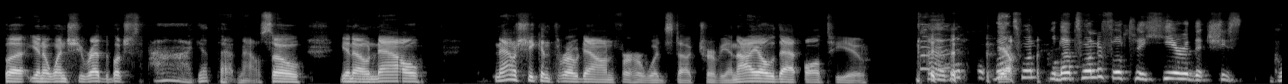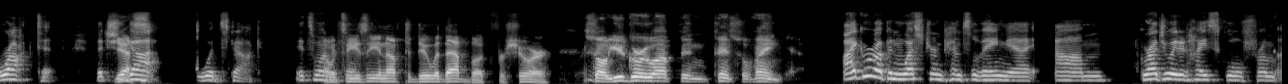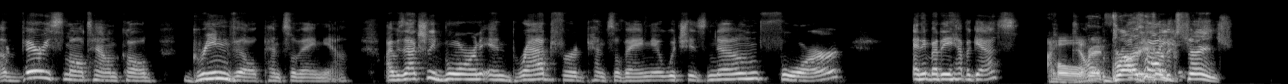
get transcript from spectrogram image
But you know, when she read the book, she's like, "Ah, I get that now." So you know, now now she can throw down for her Woodstock trivia, and I owe that all to you. Oh, that's, that's wonderful. That's wonderful to hear that she's grokked it, that she Yes. got Woodstock. It's Oh, wonderful. it's easy enough to do with that book for sure. So you grew up in Pennsylvania. I grew up in Western Pennsylvania. Um, graduated high school from a very small town called Greenville, Pennsylvania. I was actually born in Bradford, Pennsylvania, which is known for. Anybody have a guess? I Oh, don't. Red- Bradford Okay. Exchange.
